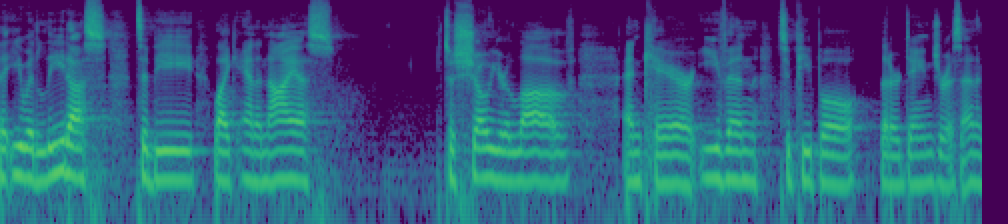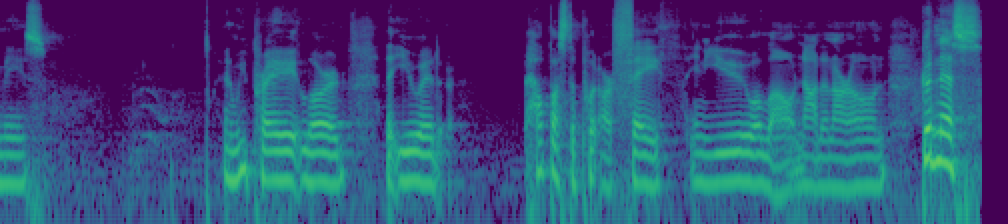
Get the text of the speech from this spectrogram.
That you would lead us to be like Ananias, to show your love and care even to people that are dangerous enemies. And we pray, Lord, that you would help us to put our faith in you alone, not in our own goodness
